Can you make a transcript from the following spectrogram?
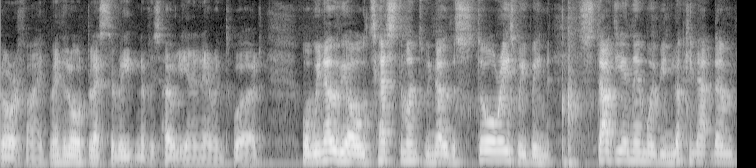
glorified. May the Lord bless the reading of his holy and inerrant word. Well, we know the Old Testament, we know the stories, we've been studying them, we've been looking at them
